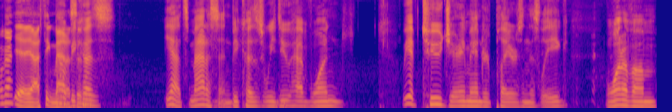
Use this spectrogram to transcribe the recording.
Okay. Yeah, yeah. I think No, Madison. because yeah, it's Madison because we do have one. We have two gerrymandered players in this league. One of them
